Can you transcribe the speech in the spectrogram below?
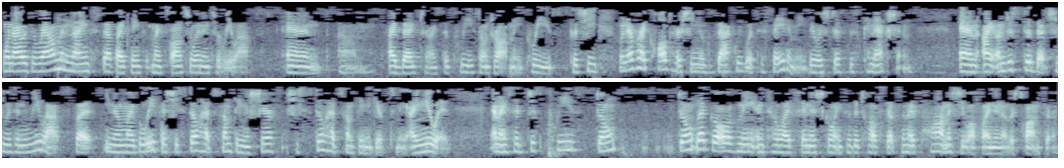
when I was around the ninth step, I think my sponsor went into relapse, and um, I begged her. I said, "Please don't drop me, please," because she, whenever I called her, she knew exactly what to say to me. There was just this connection. And I understood that she was in relapse, but you know, my belief is she still had something to share. She still had something to give to me. I knew it, and I said, just please don't don't let go of me until I finish going through the 12 steps, and I promise you I'll find another sponsor.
